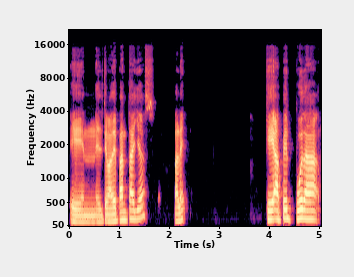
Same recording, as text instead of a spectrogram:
en el tema de pantallas, ¿vale? Que Apple pueda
